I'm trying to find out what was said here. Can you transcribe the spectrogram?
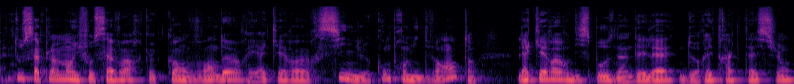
ben, tout simplement, il faut savoir que quand vendeur et acquéreur signent le compromis de vente, l'acquéreur dispose d'un délai de rétractation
